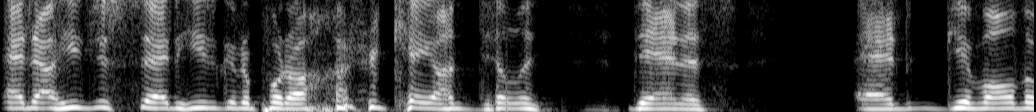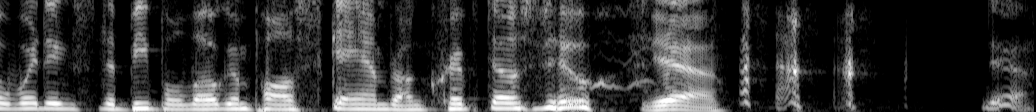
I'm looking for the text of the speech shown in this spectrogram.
and now he just said he's going to put hundred k on Dillon Danis and give all the winnings to the people Logan Paul scammed on Crypto Zoo. Yeah. yeah.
